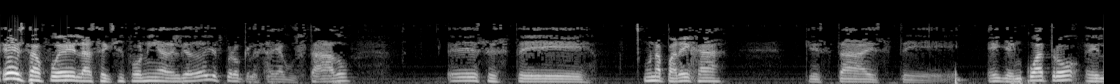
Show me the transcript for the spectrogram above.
Esa fue la sexifonía del día de hoy. Espero que les haya gustado. Es este una pareja que está este ella en cuatro, él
